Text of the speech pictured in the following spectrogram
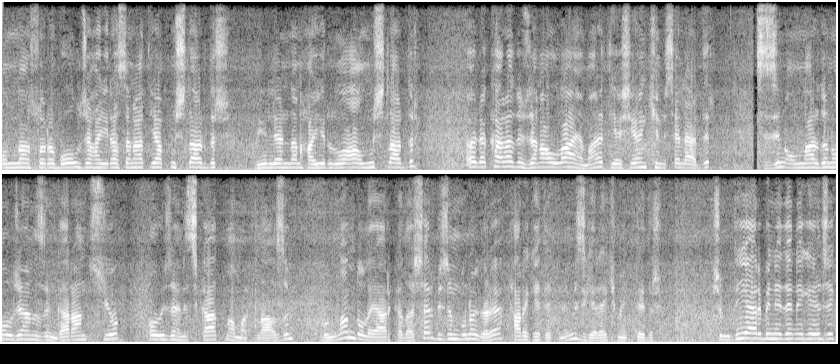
Ondan sonra bolca hayır sanat yapmışlardır. Birilerinden hayır dua almışlardır. Öyle kara düzen Allah'a emanet yaşayan kimselerdir. Sizin onlardan olacağınızın garantisi yok. O yüzden riske atmamak lazım. Bundan dolayı arkadaşlar bizim buna göre hareket etmemiz gerekmektedir. Şimdi diğer bir nedene gelecek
